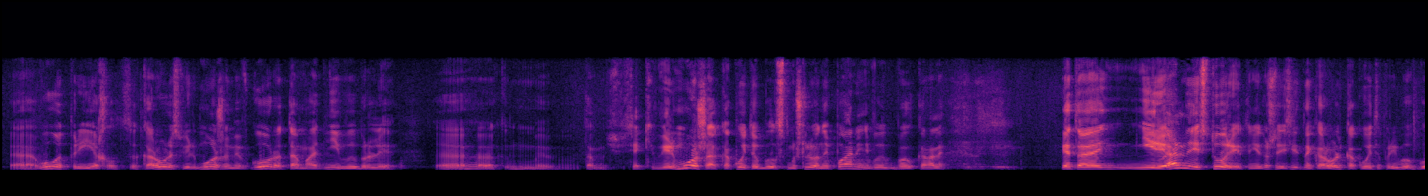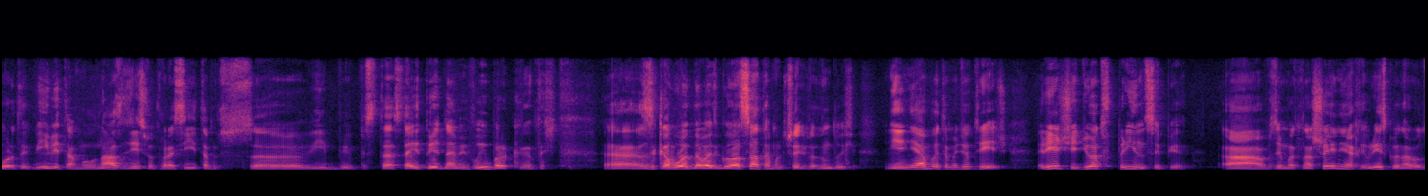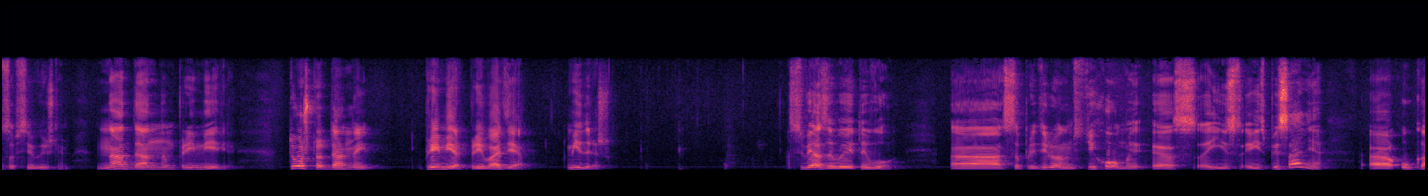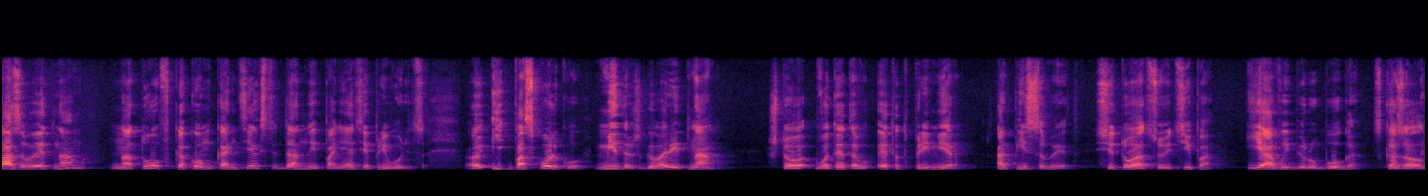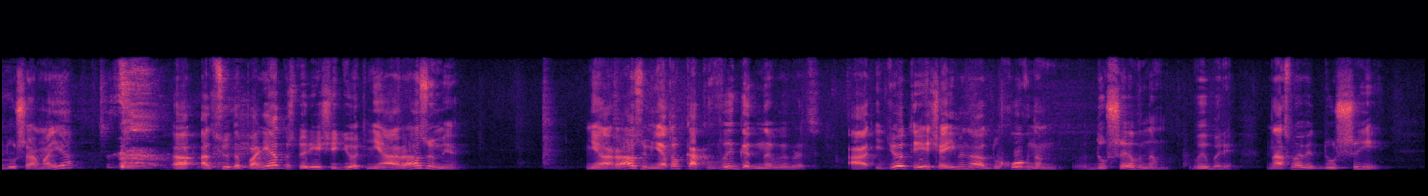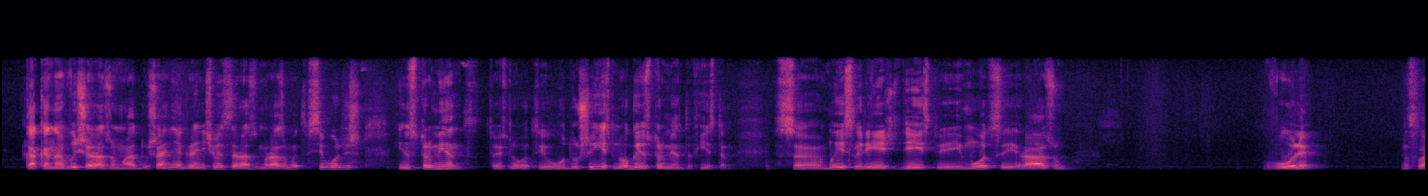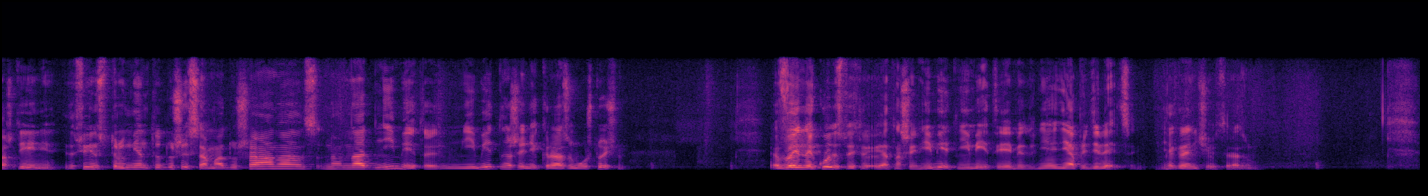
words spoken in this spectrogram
Э, вот приехал король с вельможами в город, там одни выбрали э, там, всяких вельмож, а какой-то был смышленый парень выбрал короля. Это нереальная история, это не то, что действительно король какой-то прибыл в город, или там у нас здесь вот в России там с, э, стоит перед нами выбор, значит, Э, за кого отдавать голоса там, или что-нибудь в этом духе. Не, не об этом идет речь. Речь идет в принципе о взаимоотношениях еврейского народа со Всевышним на данном примере. То, что данный пример, приводя Мидриш, связывает его э, с определенным стихом э, из, из Писания, указывает нам на то, в каком контексте данные понятия приводятся. И поскольку Мидриш говорит нам, что вот это, этот пример описывает ситуацию типа «я выберу Бога, сказала душа моя», а отсюда понятно, что речь идет не о разуме, не о разуме, не о том, как выгодно выбрать, а идет речь а именно о духовном, душевном выборе на основе души, как она выше разума, а душа не ограничивается разумом. Разум это всего лишь инструмент. То есть, ну вот у души есть много инструментов, есть там с мысль, речь, действие, эмоции, разум, воля, наслаждение. Это все инструменты души. Сама душа, она над ними, это не имеет отношения к разуму уж точно. Военный кодекс, то есть отношения имеет, не имеет, не, не определяется, не ограничивается разумом.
